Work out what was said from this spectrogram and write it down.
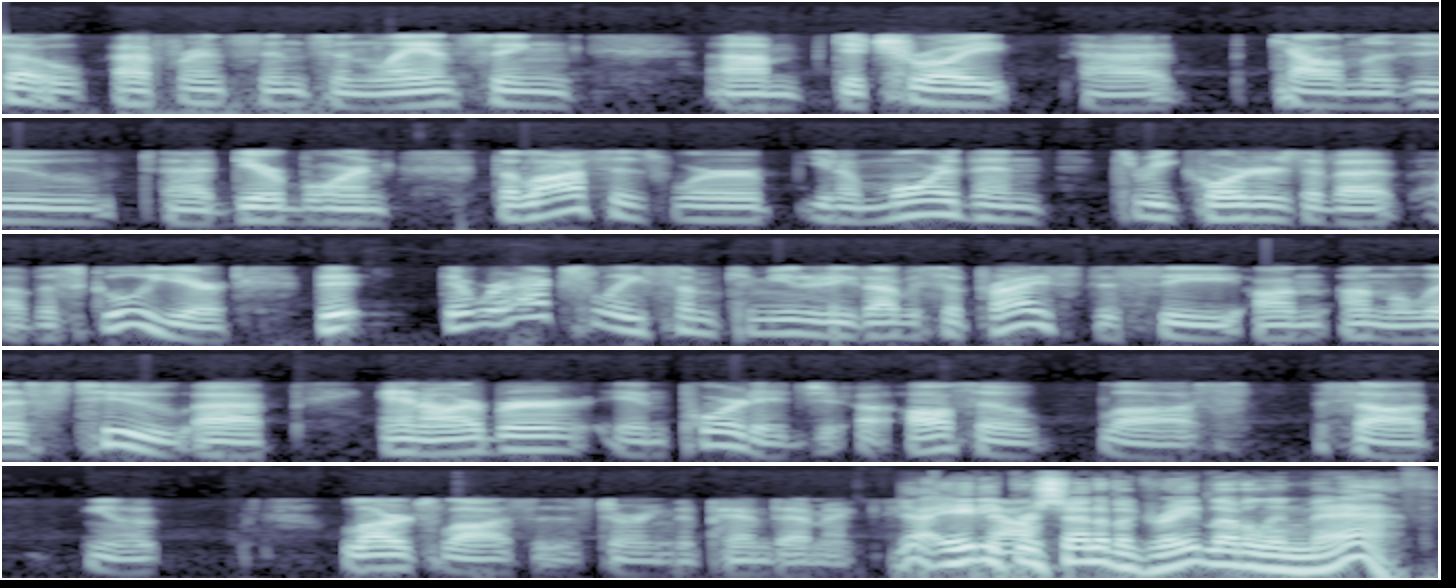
So, uh, for instance, in Lansing, um, Detroit, uh, Kalamazoo, uh, Dearborn, the losses were you know more than three quarters of a of a school year. The, there were actually some communities I was surprised to see on on the list too. Uh, Ann Arbor and Portage uh, also lost saw you know large losses during the pandemic. Yeah, eighty percent of a grade level in math.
